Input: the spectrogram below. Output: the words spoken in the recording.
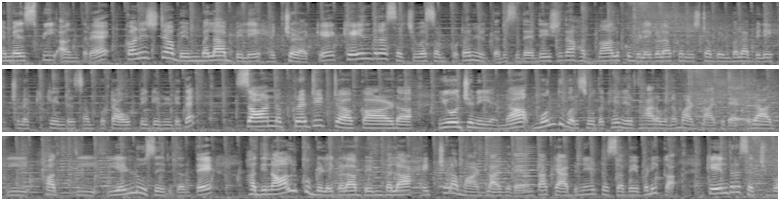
ಎಂಎಸ್ಪಿ ಅಂದರೆ ಕನಿಷ್ಠ ಬೆಂಬಲ ಬೆಲೆ ಹೆಚ್ಚಳಕ್ಕೆ ಕೇಂದ್ರ ಸಚಿವ ಸಂಪುಟ ನಿರ್ಧರಿಸಿದೆ. ದೇಶದ ಹದಿನಾಲ್ಕು ಬೆಳೆಗಳ ಕನಿಷ್ಠ ಬೆಂಬಲ ಬೆಲೆ ಹೆಚ್ಚಳಕ್ಕೆ ಕೇಂದ್ರ ಸಂಪುಟ ಒಪ್ಪಿಗೆ ನೀಡಿದೆ. ಸಾನ್ ಕ್ರೆಡಿಟ್ ಕಾರ್ಡ್ ಯೋಜನೆಯನ್ನ ಮುಂದುವರಿಸುವುದಕ್ಕೆ ನಿರ್ಧಾರವನ್ನು ಮಾಡಲಾಗಿದೆ. ರಾಗಿ, ಹತ್ತಿ, ಎಳ್ಳು ಸೇರಿದಂತೆ ಹದಿನಾಲ್ಕು ಬೆಳೆಗಳ ಬೆಂಬಲ ಹೆಚ್ಚಳ ಮಾಡಲಾಗಿದೆ ಅಂತ ಕ್ಯಾಬಿನೆಟ್ ಸಭೆ ಬಳಿಕ ಕೇಂದ್ರ ಸಚಿವ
